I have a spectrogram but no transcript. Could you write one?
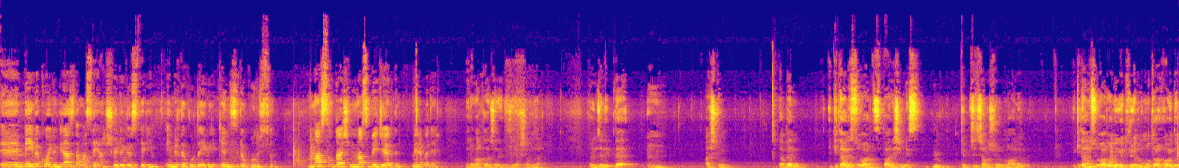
e, meyve koydum biraz da masaya. Şöyle göstereyim. Emir de burada. Emir'in kendisi de konuşsun. Nasıl da şimdi nasıl becerdin? Merhaba de. Merhaba arkadaşlar, herkese iyi akşamlar. Öncelikle aşkım, ya ben iki tane su vardı siparişimiz. Tüpçü çalışıyorum malum. İki tane su vardı, onu götürüyordum, motora koydum.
